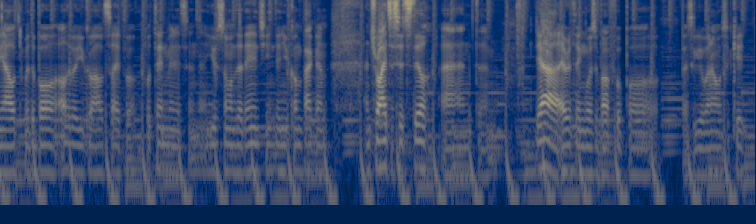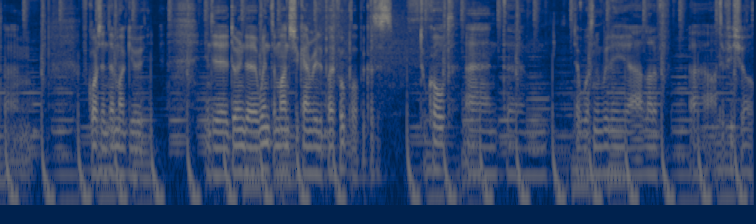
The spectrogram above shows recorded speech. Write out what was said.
me out with the ball. Otherwise, you go outside for, for 10 minutes and uh, use some of that energy, and then you come back and and try to sit still. And um, yeah, everything was about football. Basically, when I was a kid. Um, of course, in Denmark, you the during the winter months you can't really play football because it's too cold, and um, there wasn't really a lot of uh, artificial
